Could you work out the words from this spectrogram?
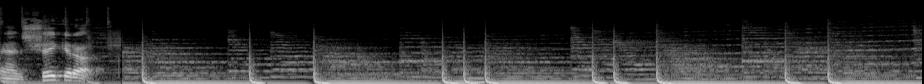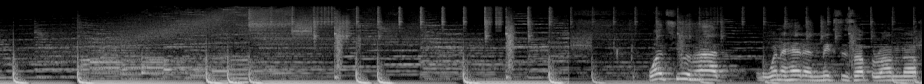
and shake it up. Once you had went ahead and mixed this up around enough,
